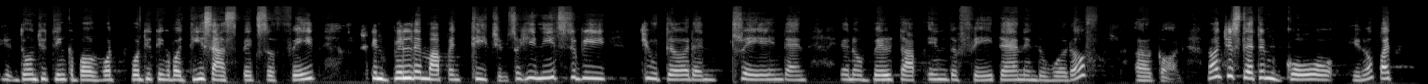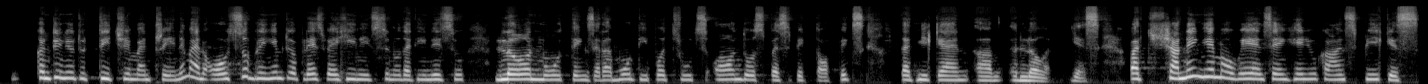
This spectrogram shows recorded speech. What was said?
know don't you think about what what do you think about these aspects of faith you can build him up and teach him. So he needs to be tutored and trained and you know built up in the faith and in the word of uh, god. Not just let him go you know but continue to teach him and train him and also bring him to a place where he needs to know that he needs to learn more things that are more deeper truths on those specific topics that he can um, learn. Yes. But shunning him away and saying hey you can't speak is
